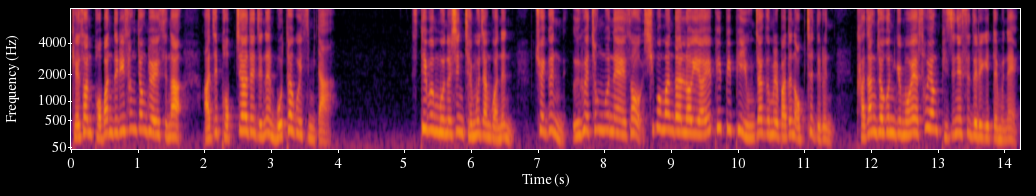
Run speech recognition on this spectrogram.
개선 법안들이 상정되어 있으나 아직 법제화되지는 못하고 있습니다. 스티븐 무누신 재무장관은 최근 의회 청문회에서 15만 달러 이하의 PPP 융자금을 받은 업체들은 가장 적은 규모의 소형 비즈니스들이기 때문에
